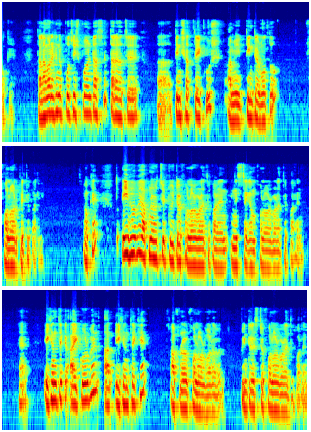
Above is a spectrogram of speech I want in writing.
ওকে তাহলে আমার এখানে পঁচিশ পয়েন্ট আছে। তারা হচ্ছে তিন সাতটা একুশ। আমি তিনটার মতো ফলোয়ার পেতে পারি। ওকে তো এইভাবে আপনার হচ্ছে টুইটার ফলোয়ার বাড়াতে পারেন ইনস্টাগ্রাম ফলোয়ার বাড়াতে পারেন হ্যাঁ? এখান থেকে আই করবেন আর এখান থেকে আপনার ফলোয়ার বাড়াবেন পিন্টারেস্টে ফলোয়ার বাড়াতে পারেন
